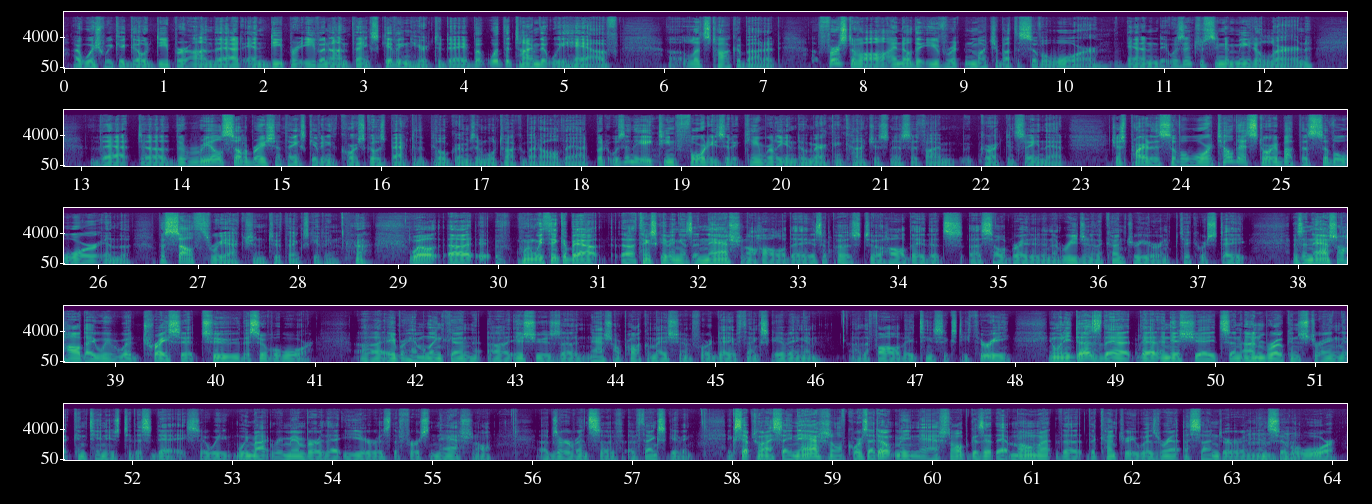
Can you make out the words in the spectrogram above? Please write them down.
I wish we could go deeper on that and deeper even on Thanksgiving here today, but with the time that we have, uh, let's talk about it. First of all, I know that you've written much about the Civil War, and it was interesting to me to learn that uh, the real celebration of Thanksgiving, of course, goes back to the Pilgrims, and we'll talk about all that. But it was in the 1840s that it came really into American consciousness, if I'm correct in saying that, just prior to the Civil War. Tell that story about the Civil War and the, the South's reaction to Thanksgiving. Well, uh, when we think about uh, Thanksgiving as a national holiday, as opposed to a holiday that's uh, celebrated in a region of the country or in a particular state, as a national holiday, we would trace it to the Civil War. Uh, Abraham Lincoln uh, issues a national proclamation for a day of Thanksgiving in uh, the fall of 1863. And when he does that, that initiates an unbroken string that continues to this day. So we, we might remember that year as the first national observance of, of Thanksgiving. Except when I say national, of course, I don't mean national because at that moment the, the country was rent asunder in, in civil war.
